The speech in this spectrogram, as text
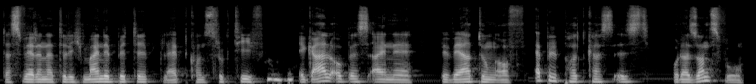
Das wäre natürlich meine Bitte, bleibt konstruktiv. Egal, ob es eine Bewertung auf Apple Podcast ist oder sonst wo.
